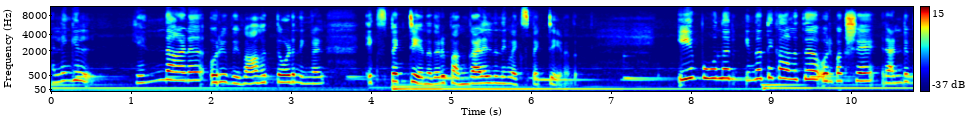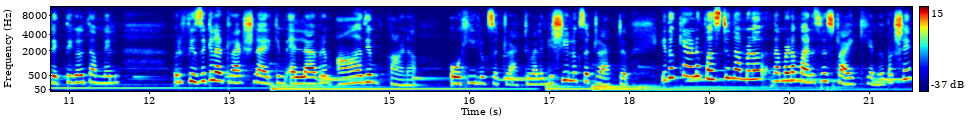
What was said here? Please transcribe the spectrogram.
അല്ലെങ്കിൽ എന്താണ് ഒരു വിവാഹത്തോട് നിങ്ങൾ എക്സ്പെക്റ്റ് ചെയ്യുന്നത്? ഒരു പങ്കാളിയിൽ നിന്ന് നിങ്ങൾ എക്സ്പെക്റ്റ് ചെയ്യുന്നത്? ഈ പോകുന്ന ഇന്നത്തെ കാലത്ത് ഒരു പക്ഷേ രണ്ട് വ്യക്തികൾ തമ്മിൽ ഒരു ഫിസിക്കൽ അട്രാക്ഷൻ ആയിരിക്കും എല്ലാവരും ആദ്യം കാണുക. ഓ ഹി ലുക്സ് അട്രാക്റ്റീവ് അല്ലെങ്കിൽ ഷീ ലുക്സ് അട്രാക്റ്റീവ് ഇതൊക്കെയാണ് ഫസ്റ്റ് നമ്മൾ നമ്മുടെ മനസ്സിൽ സ്ട്രൈക്ക് ചെയ്യുന്നത്. പക്ഷേ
